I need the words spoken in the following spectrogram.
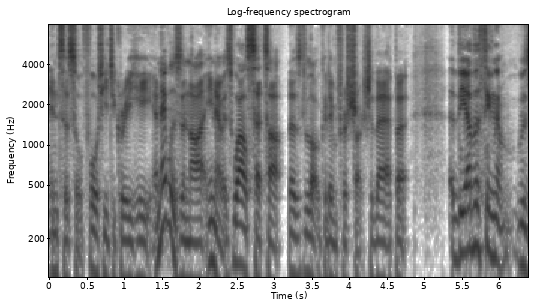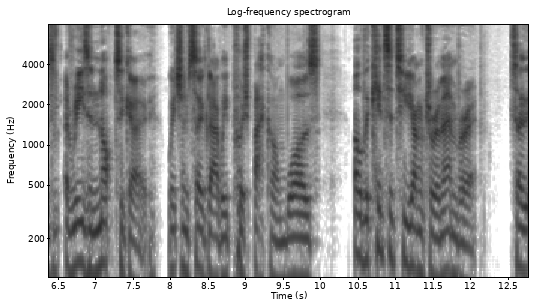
into sort of 40 degree heat, and it was a night. You know, it's well set up. There's a lot of good infrastructure there, but the other thing that was a reason not to go, which I'm so glad we pushed back on, was oh, the kids are too young to remember it. So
